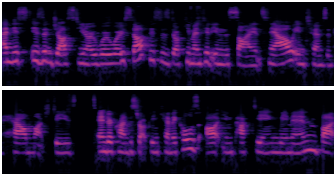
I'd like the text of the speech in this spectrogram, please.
And this isn't just, you know, woo woo stuff. This is documented in the science now in terms of how much these endocrine disrupting chemicals are impacting women. But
